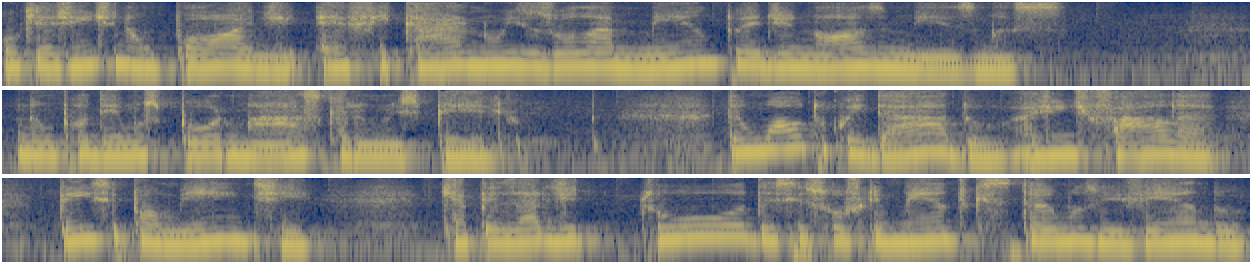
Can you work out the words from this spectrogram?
O que a gente não pode é ficar no isolamento é de nós mesmas. Não podemos pôr máscara no espelho. Então, o autocuidado, a gente fala principalmente que apesar de todo esse sofrimento que estamos vivendo,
